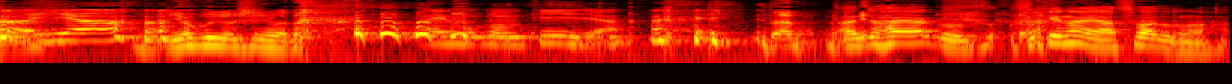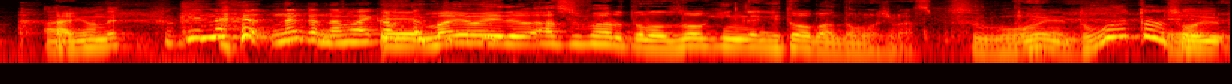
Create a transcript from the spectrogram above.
ばいいや 翌女子にまた。はいもうこの P じゃん。あじゃあ早くふ吹けないアスファルトのあはい呼んで。吹けないなんか名前変えわっー迷えるアスファルトの雑巾掛け当番と申します。すごいね。どうやったらそういう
